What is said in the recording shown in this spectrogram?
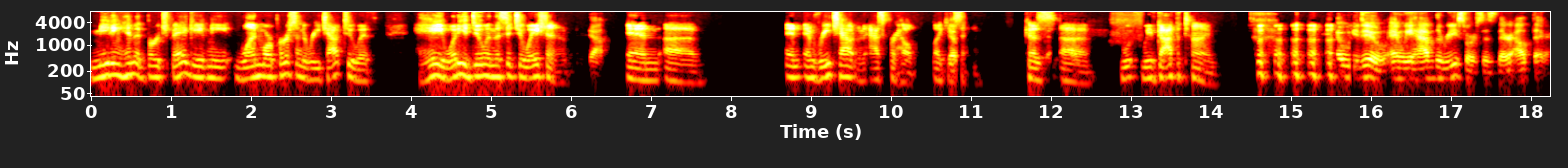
meeting him at Birch Bay gave me one more person to reach out to with, "Hey, what do you do in this situation?" Yeah. And uh, and and reach out and ask for help, like you Yep. said, because uh, w- we've got the time. We do, and we have the resources. They're out there.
